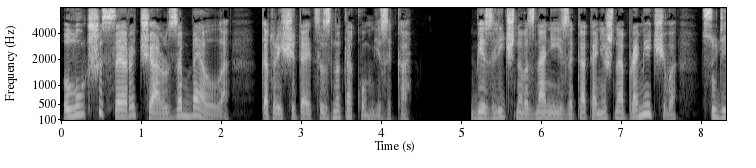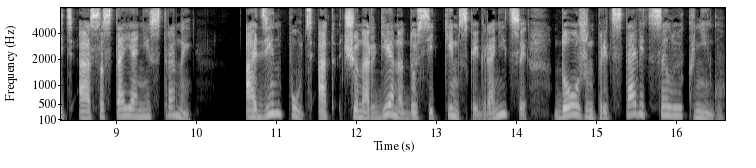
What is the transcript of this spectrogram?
лучше сэра Чарльза Белла, который считается знатоком языка. Без личного знания языка, конечно, опрометчиво судить о состоянии страны. Один путь от Чунаргена до Сиккимской границы должен представить целую книгу.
